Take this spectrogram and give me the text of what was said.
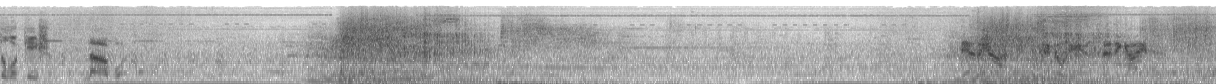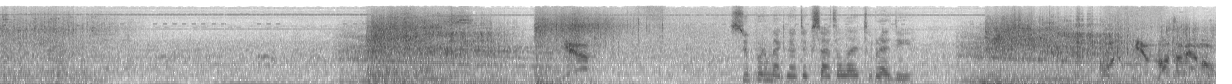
The location. Now what? There they are. Sickle here. Ready, guys? Yeah. Supermagnetic satellite ready. Good. We have lots of ammo.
